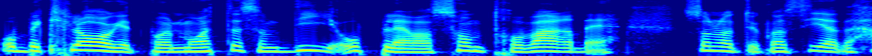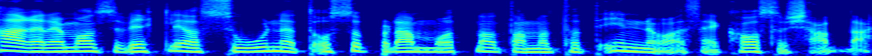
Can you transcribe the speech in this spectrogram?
og beklaget på en måte som de opplever som troverdig, sånn at du kan si at her er det en mann som virkelig har sonet, også på den måten at han har tatt inn over seg hva som skjedde.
